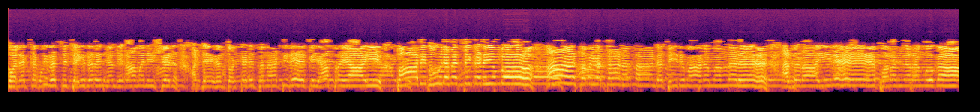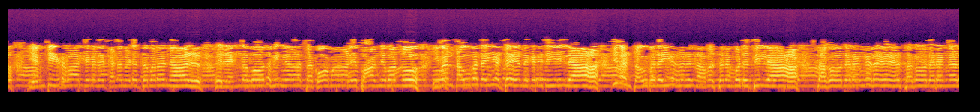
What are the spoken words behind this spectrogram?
കൊലക്കത്തി വെച്ച് ചെയ്തെറിഞ്ഞ ആ മനുഷ്യൻ അദ്ദേഹം തൊട്ടടുത്ത നാട്ടിലേക്ക് യാത്രയായി. പാതി ദൂരം എത്തിക്കഴിയുമ്പോ ആ സമയത്താണ് അന്നാന്റെ തീരുമാനം വന്നത്. അസറായിലെ പറഞ്ഞിറങ്ങുക എം വാക്കുകളെ കടമെടുത്ത് പറഞ്ഞാൽ രംഗബോധമില്ലാത്ത കോമാളി പാഞ്ഞു വന്നു. ഇവൻ തൗപ ചെയ്യട്ടെ എന്ന് കരുതിയില്ല ഇവൻ തൗപ ചെയ്യാനുള്ള അവസരം കൊടുത്തില്ല. സഹോദരങ്ങളെ സഹോദരങ്ങളെ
